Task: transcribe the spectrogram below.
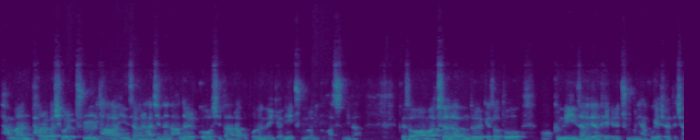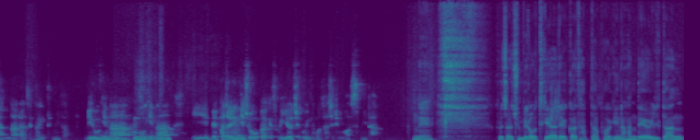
다만 8월과 10월 둘 다 인상을 하지는 않을 것이다라고 보는 의견이 중론인 것 같습니다. 그래서 아마 투자자분들께서도 어, 금리 인상에 대한 대비는 충분히 하고 계셔야 되지 않나라는 생각이 듭니다. 미국이나 한국이나 이 매파적인 기조가 계속 이어지고 있는 건 사실인 것 같습니다. 네. 그자 준비를 어떻게 해야 될까 답답하기는 한데요. 일단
